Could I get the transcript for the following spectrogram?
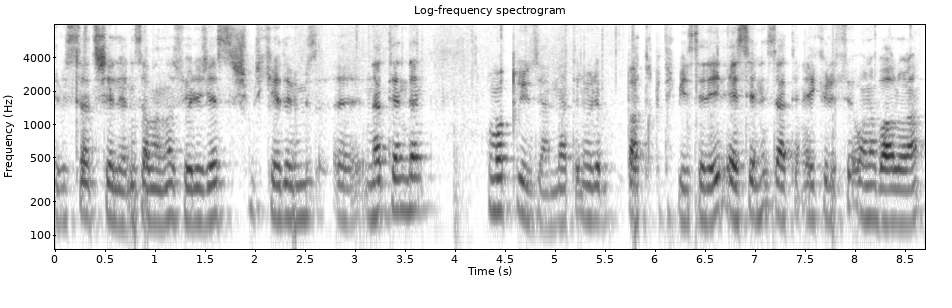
e, biz satış yerlerini zamanla söyleyeceğiz. Şimdiki hedefimiz e, Naten'den umutluyuz yani. Naten öyle batık bitik bir hisse değil. Esen'in zaten ekürüsü ona bağlı olan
